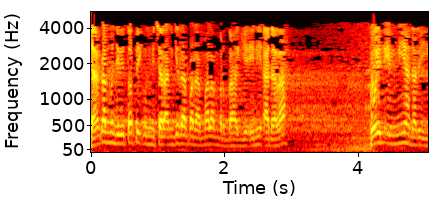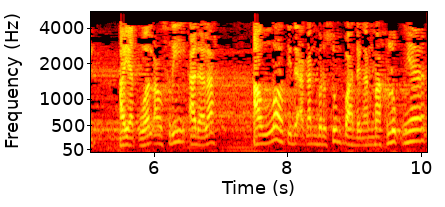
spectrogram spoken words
yang akan menjadi topik pembicaraan kita pada malam berbahagia ini adalah poin ilmiah dari ayat wal asri adalah Allah tidak akan bersumpah dengan makhluknya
